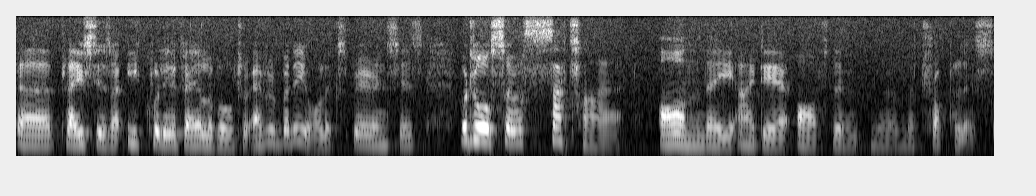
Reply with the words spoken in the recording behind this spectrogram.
uh, places are equally available to everybody, all experiences, but also a satire on the idea of the, the metropolis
